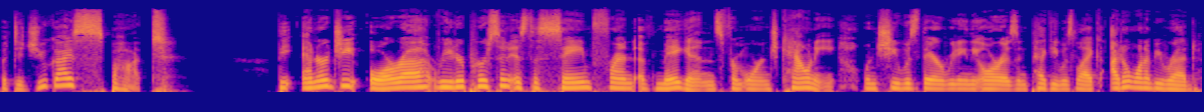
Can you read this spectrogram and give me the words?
But did you guys spot the energy aura reader person is the same friend of Meghan's from Orange County when she was there reading the auras, and Peggy was like, I don't want to be read.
